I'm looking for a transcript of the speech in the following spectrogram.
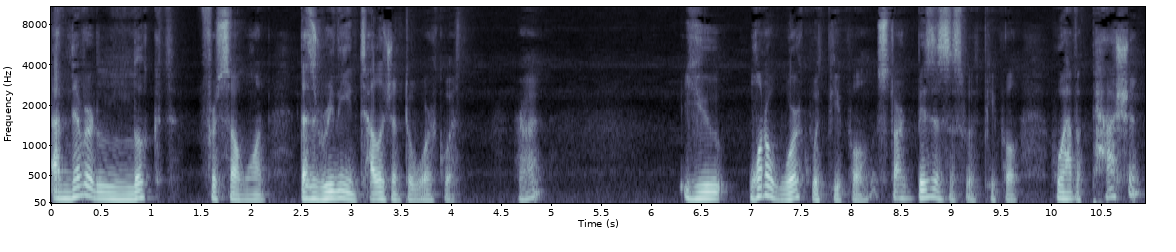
I've never looked for someone that's really intelligent to work with, right? You want to work with people, start businesses with people who have a passion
